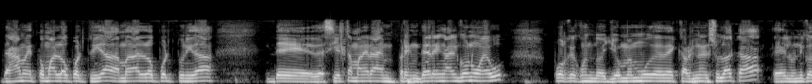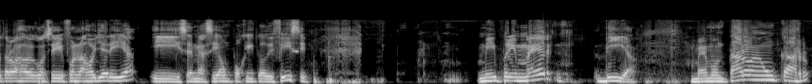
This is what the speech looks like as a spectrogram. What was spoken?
déjame tomar la oportunidad, déjame dar la oportunidad de, de cierta manera, emprender en algo nuevo, porque cuando yo me mudé de Carolina del Sur acá, el único trabajo que conseguí fue en la joyería y se me hacía un poquito difícil. Mi primer día, me montaron en un carro,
